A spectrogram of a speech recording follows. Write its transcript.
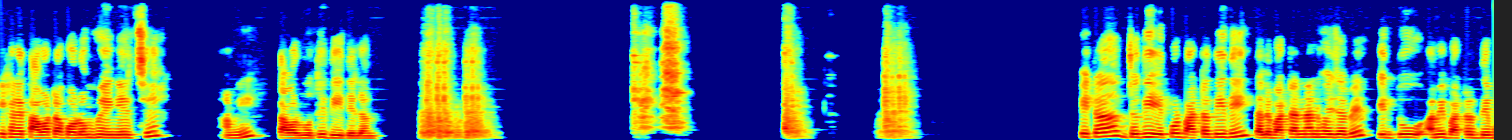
এখানে তাওয়াটা গরম হয়ে গেছে, আমি তাওয়ার মধ্যে দিয়ে দিলাম। এটা যদি এরপর বাটার দিয়ে দিই, তাহলে বাটার নান হয়ে যাবে, কিন্তু আমি বাটার দেব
